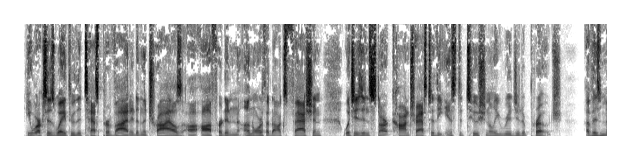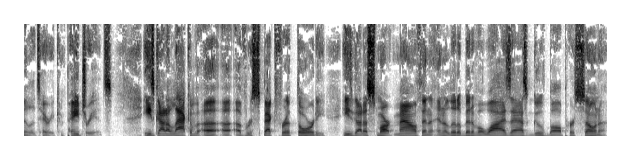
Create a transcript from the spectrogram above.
He works his way through the tests provided and the trials uh, offered in an unorthodox fashion, which is in stark contrast to the institutionally rigid approach of his military compatriots. He's got a lack of uh, uh, of respect for authority. He's got a smart mouth and and a little bit of a wise ass goofball persona,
